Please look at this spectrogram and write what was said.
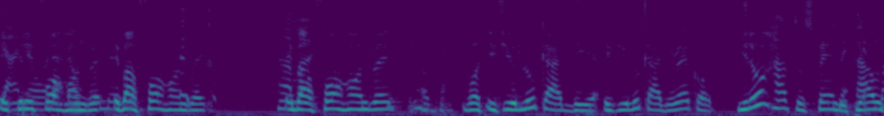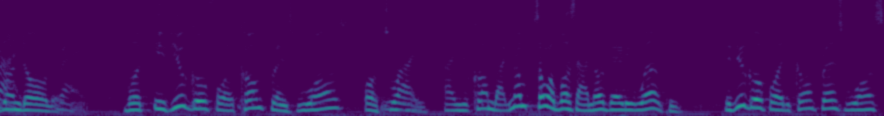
Yeah, three know, four and I don't hundred, remember. about four hundred, How about much? four hundred. Okay, But if you look at the if you look at the record, you don't have to spend the Spend- yeah, thousand dollars. right. But if you go for a conference once or Mm-hmm. twice and you come back, num- some of us are not very wealthy. If you go for the conference once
